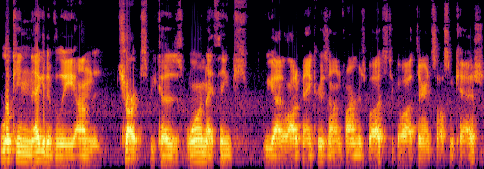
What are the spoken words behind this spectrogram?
looking negatively on the charts because one, I think we got a lot of bankers on farmers' butts to go out there and sell some cash.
